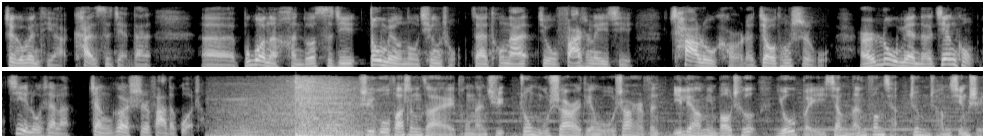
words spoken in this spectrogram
这个问题啊，看似简单，呃，不过呢，很多司机都没有弄清楚。在潼南就发生了一起岔路口的交通事故，而路面的监控记录下了整个事发的过程。事故发生在潼南区中午十二点五十二分，一辆面包车由北向南方向正常行驶。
